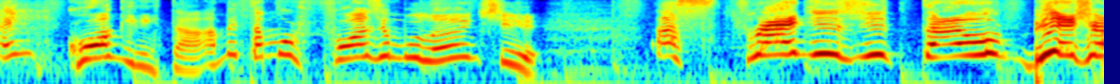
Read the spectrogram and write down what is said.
A incógnita, a metamorfose ambulante! As threads de tal bicha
